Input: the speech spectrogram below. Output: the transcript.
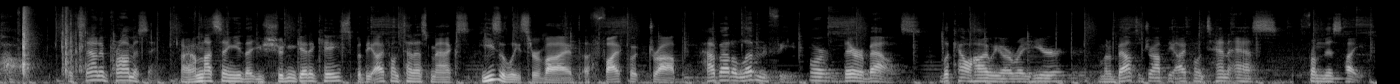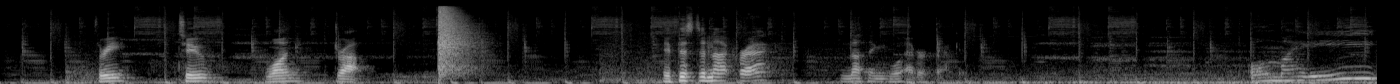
Wow. It sounded promising. All right, I'm not saying that you shouldn't get a case, but the iPhone XS Max easily survived a five foot drop. How about 11 feet or thereabouts? Look how high we are right here. I'm about to drop the iPhone XS from this height. Three, two, one, drop. If this did not crack, nothing will ever crack it. Oh my,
